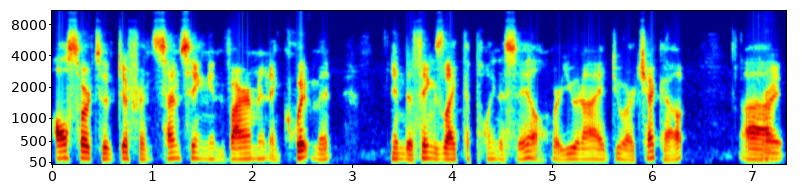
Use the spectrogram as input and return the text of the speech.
all sorts of different sensing environment equipment into things like the point of sale where you and I do our checkout. Uh, right.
